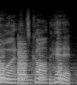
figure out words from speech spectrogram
New one. It's called Hit It.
